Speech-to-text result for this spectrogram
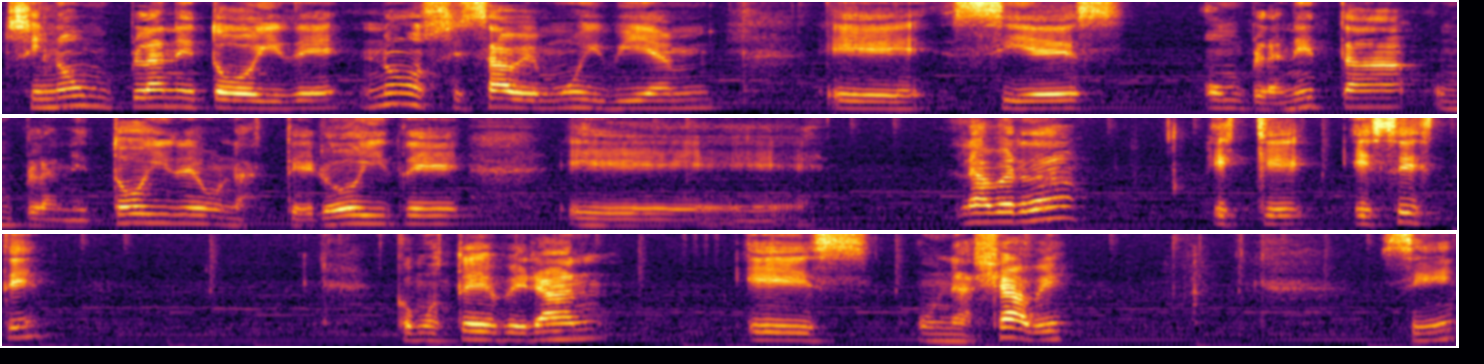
sino un planetoide. No se sabe muy bien eh, si es un planeta, un planetoide, un asteroide. Eh, la verdad es que es este. Como ustedes verán, es una llave. ¿sí?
